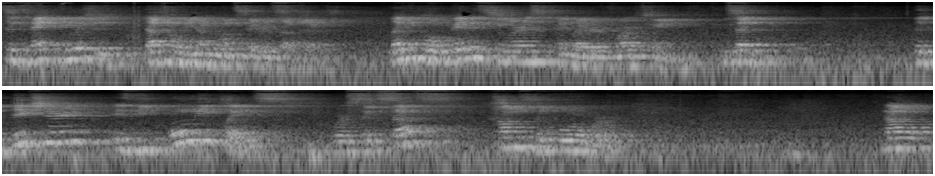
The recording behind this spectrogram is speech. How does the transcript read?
Since English is definitely everyone's favorite subject, let me quote famous humorist and writer Mark Twain, who said, The dictionary is the only place where success comes before work. Now,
